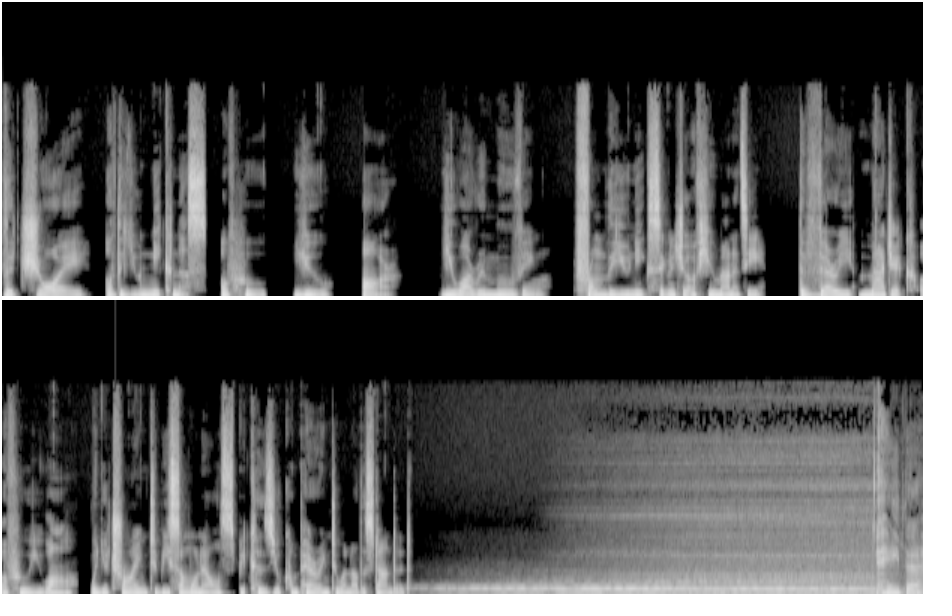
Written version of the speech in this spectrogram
the joy of the uniqueness of who you are. You are removing from the unique signature of humanity the very magic of who you are when you're trying to be someone else because you're comparing to another standard. Hey there.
